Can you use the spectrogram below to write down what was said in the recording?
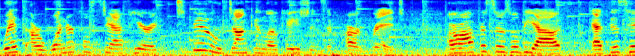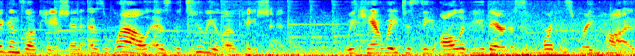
with our wonderful staff here at two Dunkin' locations in Park Ridge. Our officers will be out at this Higgins location as well as the Touhy location. We can't wait to see all of you there to support this great cause.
